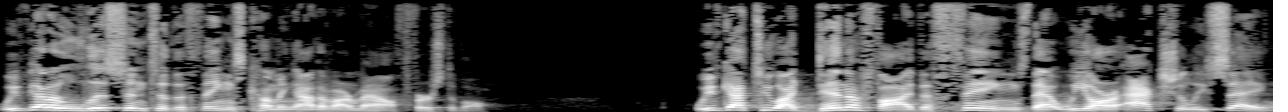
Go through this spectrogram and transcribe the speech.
we've got to listen to the things coming out of our mouth, first of all. We've got to identify the things that we are actually saying.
